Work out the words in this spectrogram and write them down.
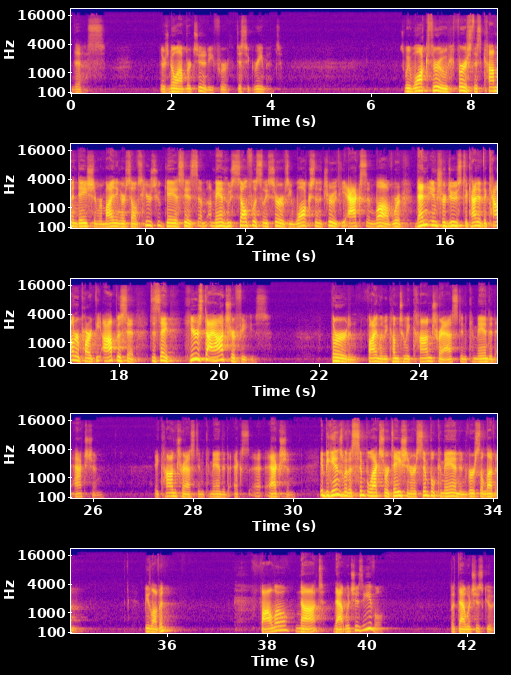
this. There's no opportunity for disagreement. So we walk through first this commendation, reminding ourselves here's who Gaius is a, man who selflessly serves. He walks in the truth, he acts in love. We're then introduced to kind of the counterpart, the opposite, to say, here's Diotrephes. Third and finally, we come to a contrast in commanded action. A contrast in commanded ex- action. It begins with a simple exhortation or a simple command in verse 11 Beloved, follow not that which is evil, but that which is good.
